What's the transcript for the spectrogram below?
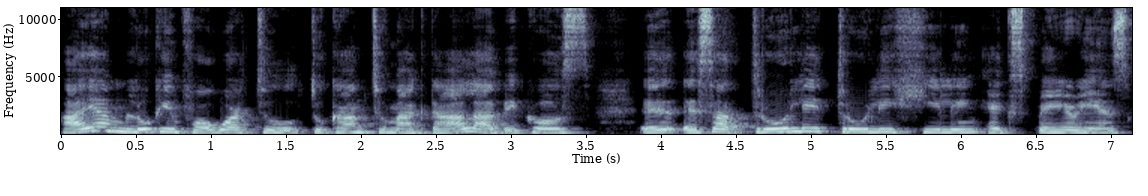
I am looking forward to, to come to Magdala because it's a truly, truly healing experience.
